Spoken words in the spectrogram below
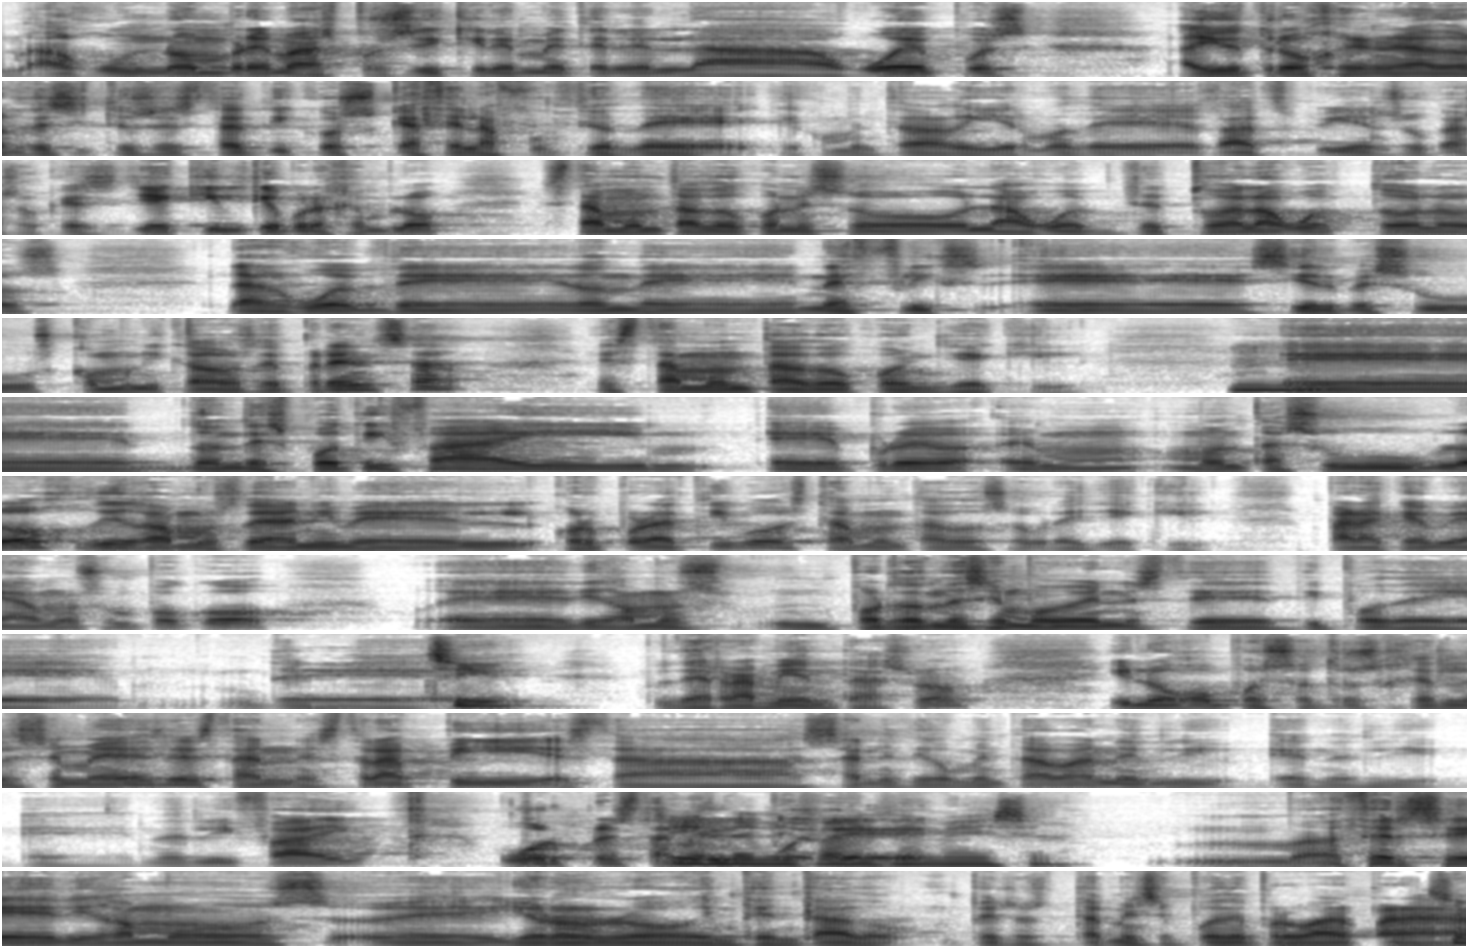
algún nombre más por si quieren meter en la web, pues hay otro generador de sitios estáticos que hace la función de que comentaba Guillermo de Gatsby en su caso, que es Jekyll, que por ejemplo está montado con eso la web de toda la web, todas las web de donde Netflix eh, sirve sus comunicados de prensa, está montado con Jekyll. Eh, donde Spotify eh, monta su blog, digamos, de a nivel corporativo, está montado sobre Jekyll, para que veamos un poco, digamos, por dónde se mueven este tipo de, de, herramientas, ¿no? Y luego, pues otros headless CMS, están Strapi, está Sanity comentaba, eh, Netlify, WordPress también puede mm, hacerse, digamos, eh, yo no lo he intentado, pero también se puede probar para,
